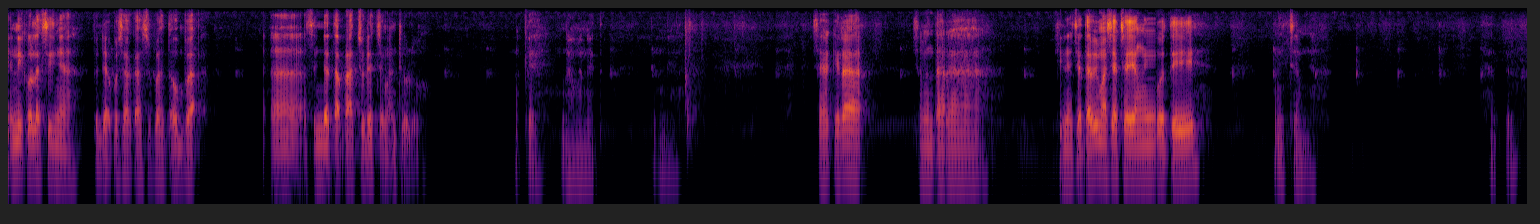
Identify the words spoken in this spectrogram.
Ini koleksinya. Benda pusaka sebuah tombak uh, senjata prajurit zaman dulu. Oke enam menit. Saya kira sementara gini aja tapi masih ada yang mengikuti ini jamnya. Satu.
